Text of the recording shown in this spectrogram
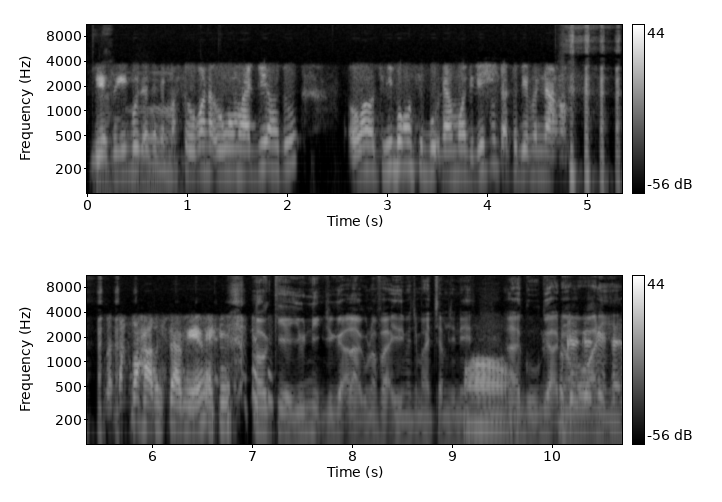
Dia sendiri pun tak sangka. Oh. Masa orang nak umum hadiah tu, orang tiba orang sebut nama dia. Dia pun tak tahu dia menang. Tak faham Islamia kan. Okey, unik jugalah kumpulan Faiz macam-macam jenis. Oh. Lagu gak dengan okey, bawa okey, ni.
